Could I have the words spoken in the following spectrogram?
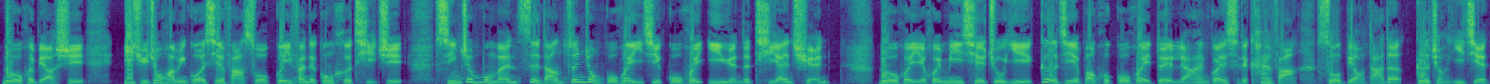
陆委会表示，依据中华民国宪法所规范的共和体制，行政部门自当尊重国会以及国会议员的提案权。陆委会也会密切注意各界，包括国会对两岸关系的看法所表达的各种意见。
